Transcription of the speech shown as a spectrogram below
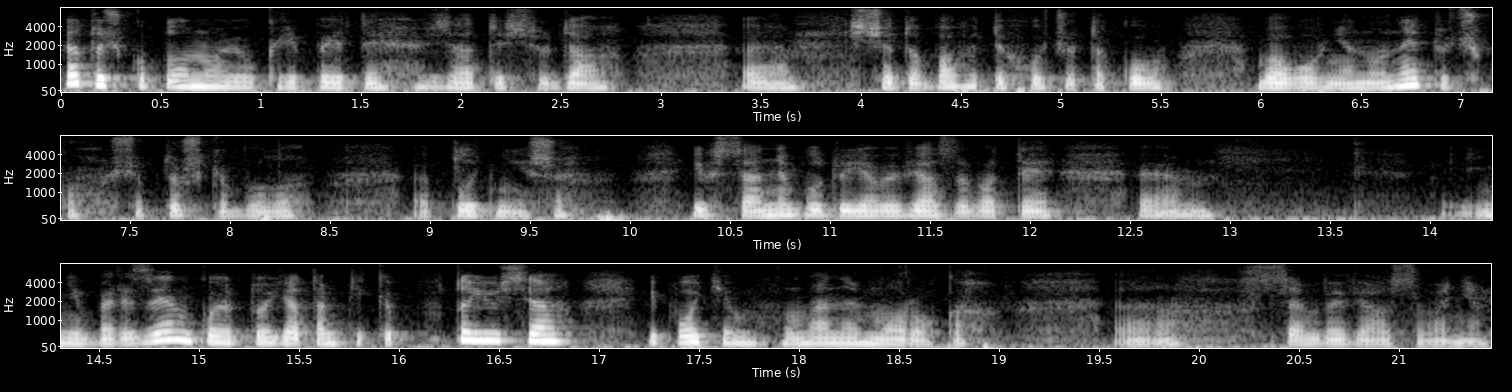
П'яточку планую укріпити, взяти сюди. Е, Ще додати хочу таку бавовняну ниточку, щоб трошки було е, плотніше. І все, не буду я вив'язувати е, ніби резинкою, то я там тільки путаюся, і потім у мене морока е, з цим вив'язуванням.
